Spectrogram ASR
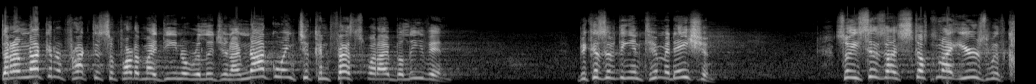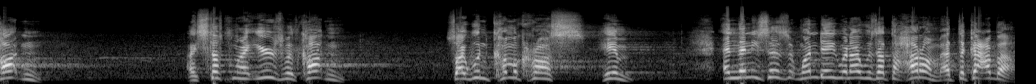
That I'm not going to practice a part of my deen or religion. I'm not going to confess what I believe in. Because of the intimidation. So he says, I stuffed my ears with cotton. I stuffed my ears with cotton. So I wouldn't come across him. And then he says, one day when I was at the Haram, at the Kaaba,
